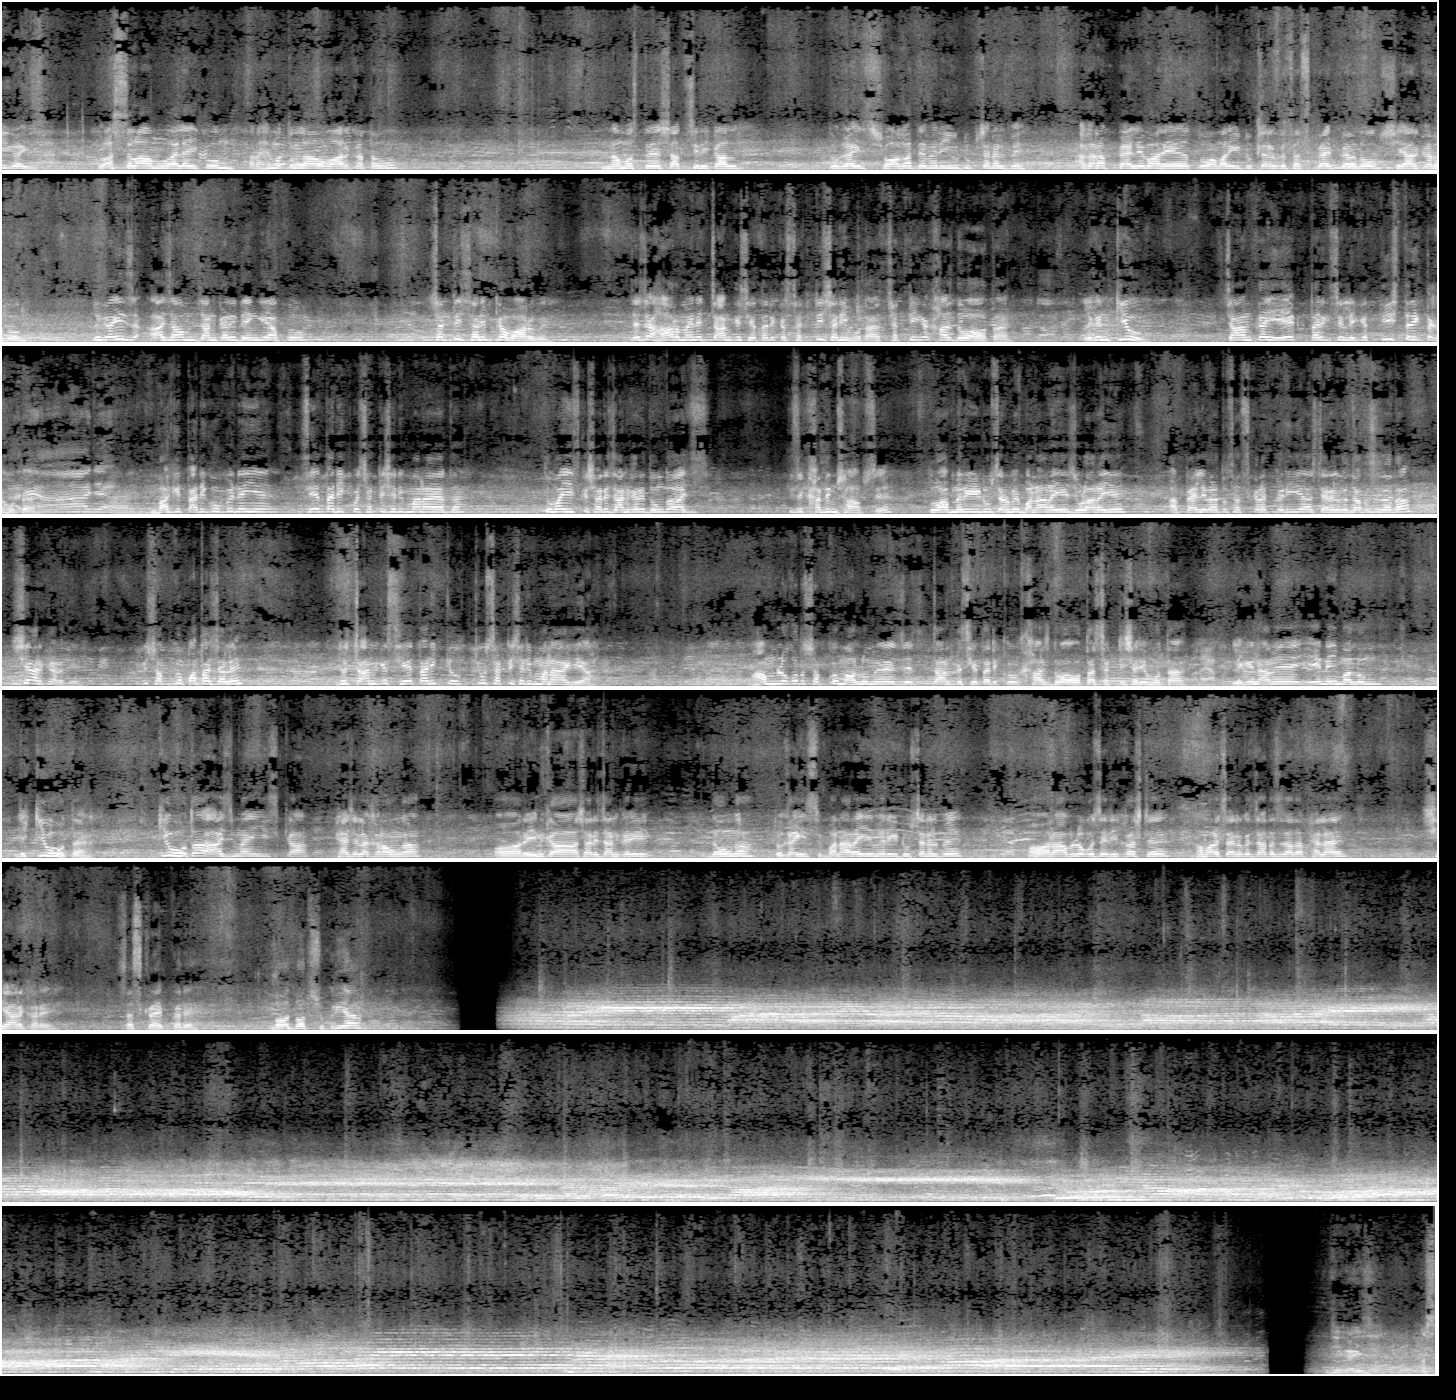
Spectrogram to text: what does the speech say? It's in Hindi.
जी गाइज़ तो अस्सलाम वालेकुम रहमतुल्लाह वारकतहू नमस्ते, सत श्री अकाल। तो गाइज़ स्वागत है मेरे यूट्यूब चैनल पे। अगर आप पहली बार है तो हमारे यूट्यूब चैनल को सब्सक्राइब कर दो शेयर कर दो। तो गाइज़ आज हम जानकारी देंगे आपको छठी शरीफ का वार में। जैसे हर महीने चाँद के छह तारीख का छठी शरीफ होता है, छठी का खास दुआ होता है। लेकिन क्यों? चाँद का एक तारीख से लेकर तीस तारीख तक होता है। बाकी तारीखों पे नहीं है। छह तारीख पर छठी शरीफ मनाया था। तो मैं इसकी सारी जानकारी दूँगा आज किसी खादिम साहब से। तो आप मेरे यूट्यूब चैनल पे बना रहिए जुड़ा रहिए। आप पहली बार तो सब्सक्राइब करिए और चैनल को ज़्यादा से ज़्यादा शेयर कर दिए। क्योंकि सबको पता चले जो चाँद के छह तारीख को क्यों छठी शरीफ मनाया गया? हम लोग को तो सबको मालूम है, जो चाँद के छह तारीख को खास दुआ होता है छठी शरीफ होता। है लेकिन हमें ये नहीं मालूम ये क्यों होता है। क्यों होता है? आज मैं इसका फैसला कराऊँगा और इनका सारी जानकारी दूँगा। तो गाइस बना रहिए मेरे यूट्यूब चैनल पे और आप लोगों से रिक्वेस्ट है, हमारे चैनल को ज़्यादा से ज़्यादा फैलाए शेयर करें सब्सक्राइब करें। बहुत बहुत शुक्रिया।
